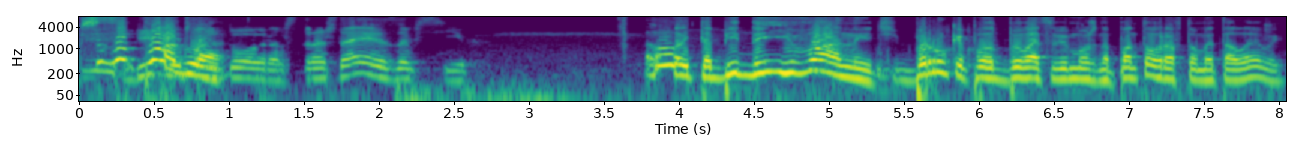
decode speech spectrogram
Що за Бідний падла? фотограф страждає за всіх. Ой, та бідний Іванич. Бо руки поотбивати собі можна, пантограф то металевий.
